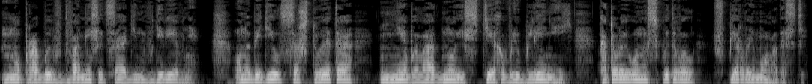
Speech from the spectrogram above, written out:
Но пробыв два месяца один в деревне, он убедился, что это не было одно из тех влюблений, которые он испытывал в первой молодости,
